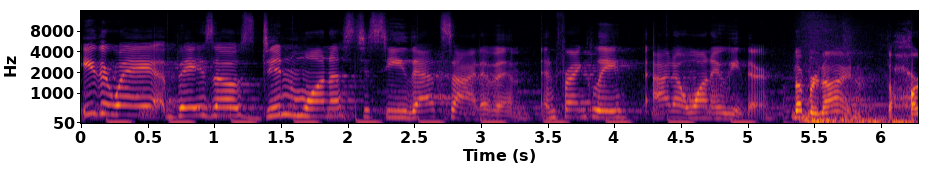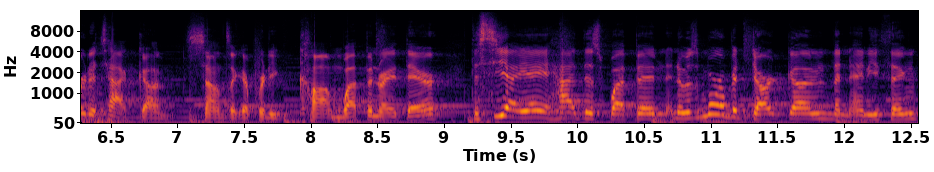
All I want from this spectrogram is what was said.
Either way, Bezos didn't want us to see that side of him, and frankly, I don't want to either. Number 9. The heart attack gun. Sounds like a pretty calm weapon right there. The CIA had this weapon, and it was more of a dart gun than anything,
